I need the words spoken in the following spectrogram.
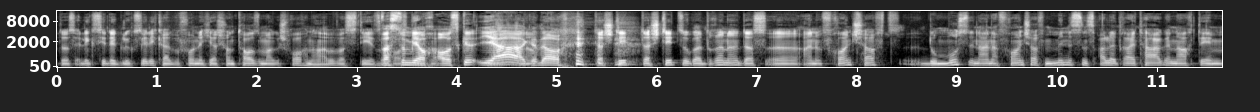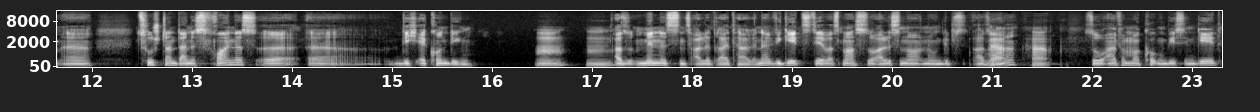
Das Elixier der Glückseligkeit, wovon ich ja schon tausendmal gesprochen habe, was ich dir jetzt Was du mir auch ausge... Ja, ja genau. genau. Da, steht, da steht sogar drin, dass äh, eine Freundschaft, du musst in einer Freundschaft mindestens alle drei Tage nach dem äh, Zustand deines Freundes äh, äh dich erkundigen. Mhm, mh. Also mindestens alle drei Tage. Ne? Wie geht's dir? Was machst du? Alles in Ordnung? Gibt's, also, ja, ne? ja. So einfach mal gucken, wie es ihm geht.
